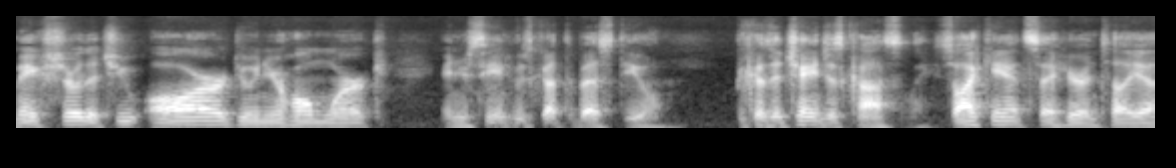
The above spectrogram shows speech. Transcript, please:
make sure that you are doing your homework and you're seeing who's got the best deal because it changes constantly. So I can't sit here and tell you,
